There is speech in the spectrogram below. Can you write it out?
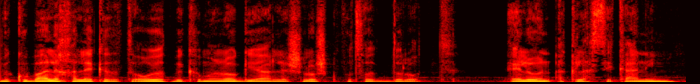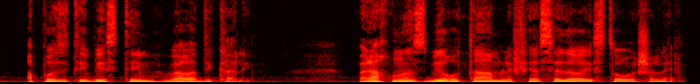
מקובל לחלק את התיאוריות בקרימינולוגיה לשלוש קבוצות גדולות. אלו הן הקלסיקנים, הפוזיטיביסטים והרדיקלים. ואנחנו נסביר אותם לפי הסדר ההיסטורי שלהם.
